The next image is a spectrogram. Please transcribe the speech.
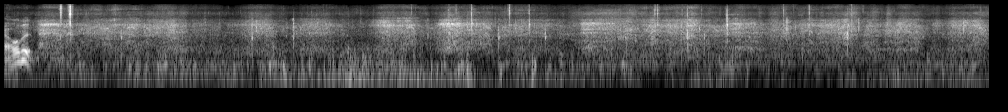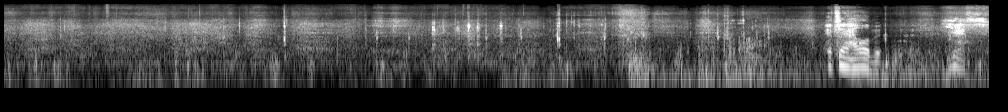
Is it? It's a halibut. Yes.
